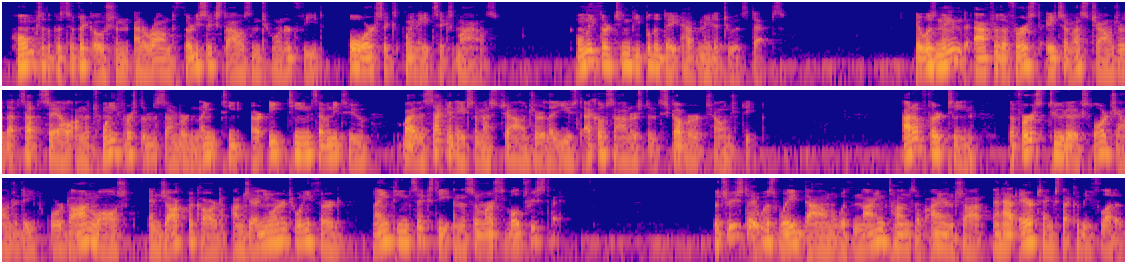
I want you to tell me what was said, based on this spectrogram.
Home to the Pacific Ocean at around 36,200 feet, or 6.86 miles. Only 13 people to date have made it to its depths. It was named after the first HMS Challenger that set sail on the 21st of December 19, or 1872 by the second HMS Challenger that used echo sounders to discover Challenger Deep. Out of 13, the first two to explore Challenger Deep were Don Walsh and Jacques Piccard on January 23, 1960 in the submersible Trieste. The Trieste was weighed down with 9 tons of iron shot and had air tanks that could be flooded.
